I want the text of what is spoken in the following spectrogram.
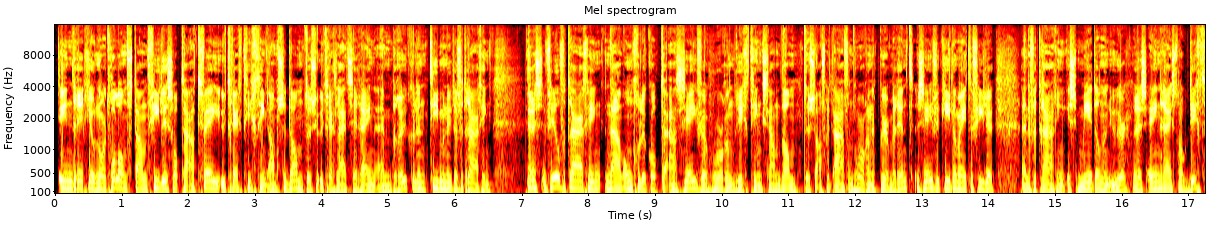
In de regio Noord-Holland staan files op de A2 Utrecht richting Amsterdam... tussen Utrecht Leidse Rijn en Breukelen, 10 minuten vertraging... Er is veel vertraging na een ongeluk op de A7 Hoorn richting Zaandam. Tussen afrit A van Hoorn en Purmerend 7 kilometer file. En de vertraging is meer dan een uur. Er is één rijstrook dicht.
